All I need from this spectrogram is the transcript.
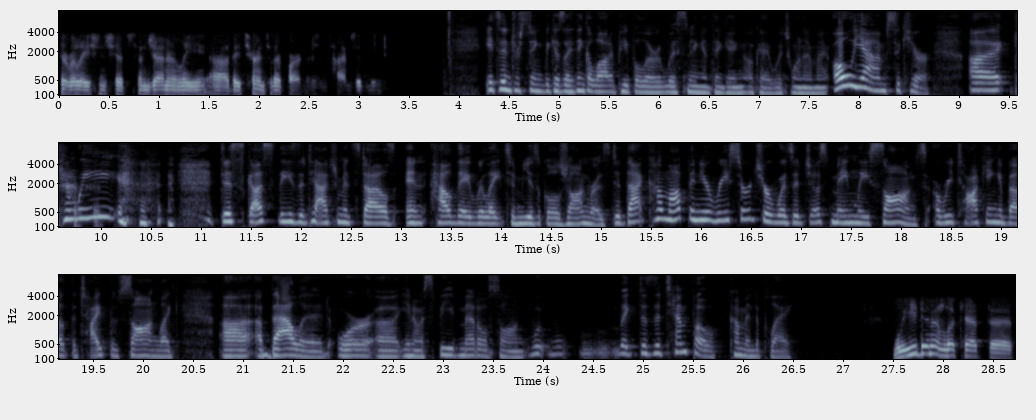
their relationships, and generally, uh, they turn to their partners in times of need. It's interesting because I think a lot of people are listening and thinking, okay, which one am I? Oh yeah, I'm secure. Uh, can we discuss these attachment styles and how they relate to musical genres? Did that come up in your research or was it just mainly songs? Are we talking about the type of song, like, uh, a ballad or, uh, you know, a speed metal song? W- w- like, does the tempo come into play? We didn't look at the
